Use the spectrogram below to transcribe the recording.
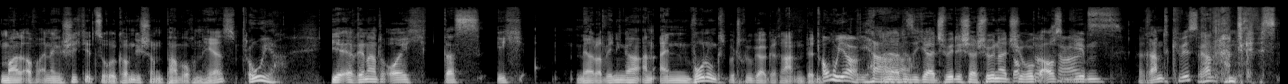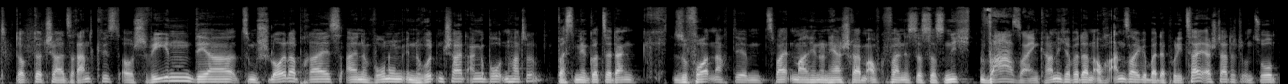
mal auf eine Geschichte zurückkommen, die schon ein paar Wochen her ist. Oh ja. Ihr erinnert euch, dass ich mehr oder weniger an einen Wohnungsbetrüger geraten bin. Oh ja. Er hatte sich als schwedischer Schönheitschirurg Dr. ausgegeben. Randquist. Randquist. Dr. Charles Randquist aus Schweden, der zum Schleuderpreis eine Wohnung in Rüttenscheid angeboten hatte. Was mir Gott sei Dank sofort nach dem zweiten Mal hin und her schreiben aufgefallen ist, dass das nicht wahr sein kann. Ich habe dann auch Ansage bei der Polizei erstattet und so.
